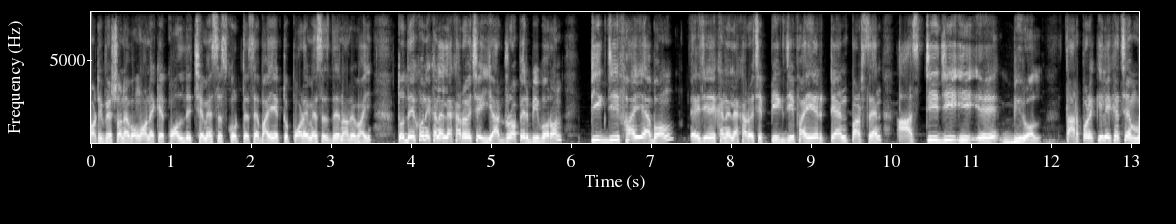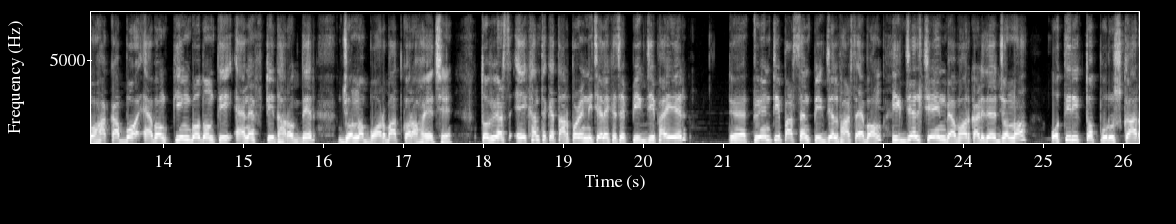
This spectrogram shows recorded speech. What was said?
নোটিফিকেশন এবং অনেকে কল দিচ্ছে মেসেজ করতেছে। ভাই, একটু পরে মেসেজ দেন আরে ভাই। তো দেখুন, এখানে লেখা রয়েছে ইয়ারড্রপের বিবরণ পিকজি ফাই এবং এই যে এখানে লেখা রয়েছে পিকজি ফাই এর টেন পার্সেন্ট আজ টিজিই এ বিরল। তারপরে কি লিখেছে? মহাকাব্য এবং কিংবদন্তি এনএফটি ধারকদের জন্য বরবাদ করা হয়েছে। তো ভিউয়ার্স এইখান থেকে তারপরে নিচে লিখেছে পিকজি ফাই এর টোয়েন্টি পার্সেন্ট পিকজেল ভার্স এবং পিকজেল চেইন ব্যবহারকারীদের জন্য অতিরিক্ত পুরস্কার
